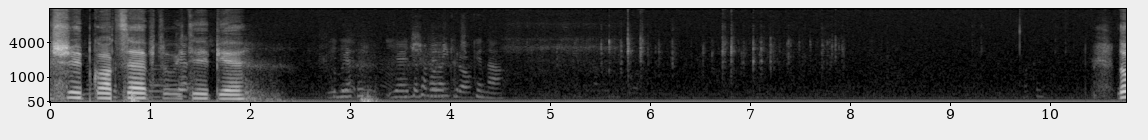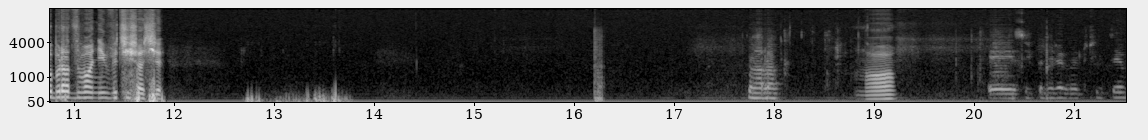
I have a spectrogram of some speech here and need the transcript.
Szybko akceptuj, typie. Dobra, dzwoni, wycisza się. Halo, No, e, jesteś podejrzany czy ty?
